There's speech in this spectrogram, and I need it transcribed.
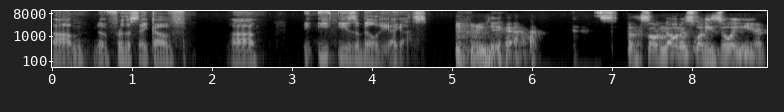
um, for the sake of uh, e- easeability, I guess. yeah. So, so notice what he's doing here.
